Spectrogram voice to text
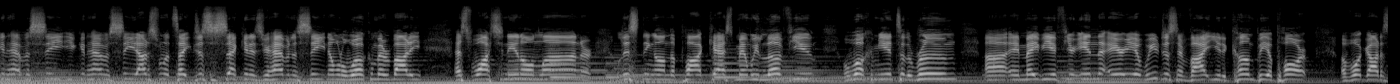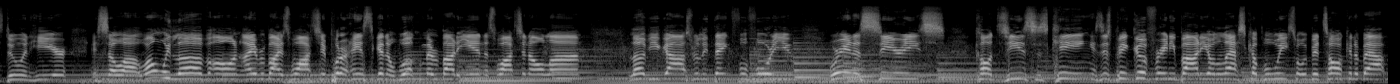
can have a seat. You can have a seat. I just want to take just a second as you're having a seat, and I want to welcome everybody that's watching in online or listening on the podcast. Man, we love you. We'll welcome you into the room. Uh, and maybe if you're in the area, we just invite you to come be a part of what God is doing here. And so, uh, why don't we love on everybody's watching? Put our hands together and welcome everybody in that's watching online. Love you guys. Really thankful for you. We're in a series called Jesus is King. Has this been good for anybody over the last couple weeks? What we've been talking about?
